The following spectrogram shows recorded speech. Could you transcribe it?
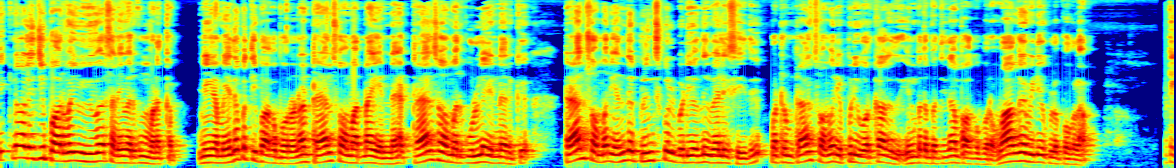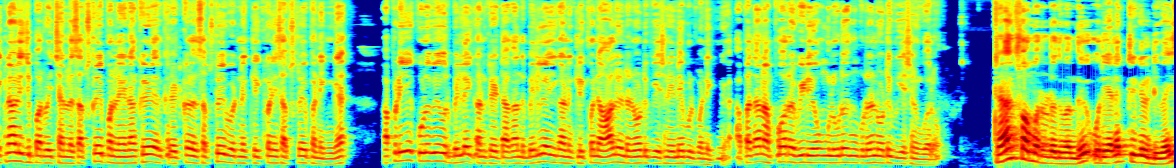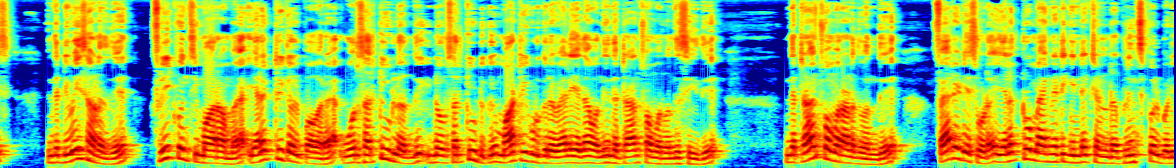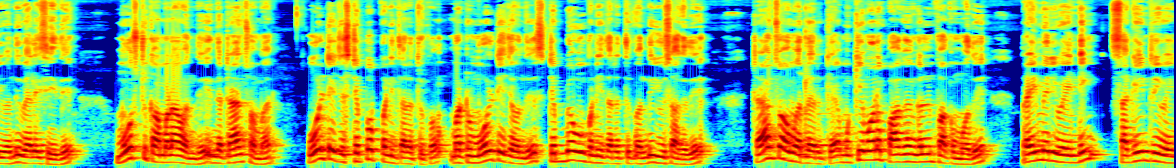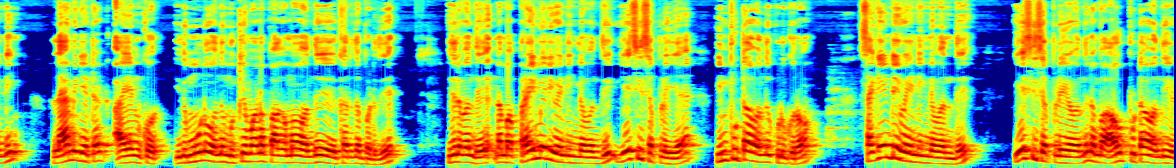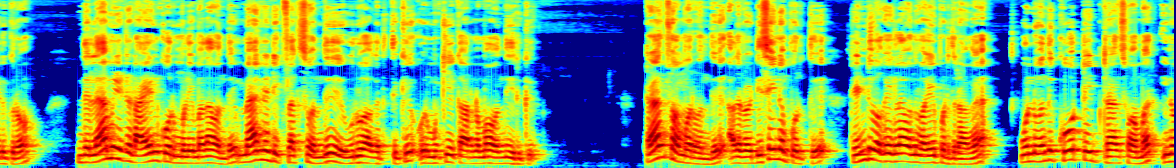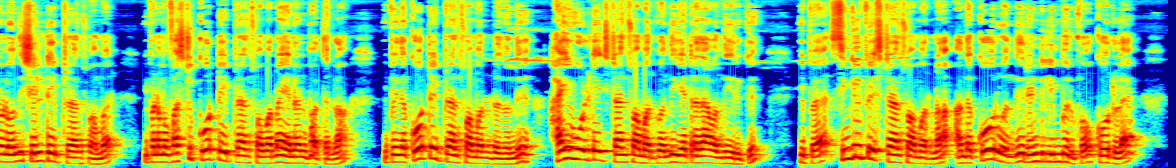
Technology பார்வை viewers அனைவருக்கும் வணக்கம். இன்றைக்கி நம்ம எதை பற்றி பார்க்க போகிறோம்னா டிரான்ஸ்ஃபார்மர்னால் என்ன? டிரான்ஸ்ஃபார்மருக்கு உள்ளே என்ன இருக்குது டிரான்ஸ்ஃபார்மர் எந்த பிரின்சிபல் படி வந்து வேலை செய்யுது? மற்றும் டிரான்ஸ்ஃபார்மர் எப்படி ஒர்க் ஆகுது? என்பதை பற்றி தான் பார்க்க போகிறோம் வாங்க வீடியோக்குள்ளே போகலாம். டெக்னாலஜி பார்வை சேனலை சப்ஸ்கிரைப் பண்ணலைன்னா கீழே இருக்க ரெட் கலர் சப்ஸ்கிரைப் பட்டனை கிளிக் பண்ணி சப்ஸ்கிரைப் பண்ணிக்கங்க. அப்படியே கூடவே ஒரு பெல் ஐக்கான் கிரியேட் ஆகும் அந்த பெல் ஐக்கானை கிளிக் பண்ணி ஆல் என்ற நோட்டிஃபிகேஷன் எனேபிள் பண்ணிக்கோங்க. அப்போ தான் நான் போகிற வீடியோ உங்களுக்கு கூட நோட்டிஃபிகேஷனுக்கு வரும். டிரான்ஸ்ஃபார்மர்ன்றது வந்து ஒரு எலக்ட்ரிக்கல் டிவைஸ் இந்த டிவைஸ் ஆனது ஃப்ரீக்வன்சி மாறாமல் எலக்ட்ரிக்கல் பவரை ஒரு சர்க்கியூட்லேருந்து இன்னொரு சர்க்கியூட்டுக்கு மாற்றி கொடுக்குற வேலையை தான் வந்து இந்த டிரான்ஸ்ஃபார்மர் வந்து செய்யுது இந்த டிரான்ஸ்ஃபார்மர் ஆனது வந்து ஃபேரடேஸோட எலக்ட்ரோ மேக்னெட்டிக் இண்டக்ஷன்ற பிரின்சிபல் படி வந்து வேலை செய்யுது மோஸ்ட் காமனாக வந்து இந்த டிரான்ஸ்ஃபார்மர் வோல்டேஜை ஸ்டெப் அப் பண்ணி தரத்துக்கும் மற்றும் வோல்டேஜை வந்து ஸ்டெப் டவுன் பண்ணி தரத்துக்கு வந்து யூஸ் ஆகுது. டிரான்ஸ்ஃபார்மரில் இருக்க முக்கியமான பாகங்கள்னு பார்க்கும்போது primary winding secondary winding laminated iron core. இது மூணும் வந்து முக்கியமான பாகமாக வந்து கருதப்படுது. இதில் வந்து நம்ம ப்ரைமரி வைண்டிங்கில் வந்து ஏசி சப்ளையை இன்புட்டாக வந்து கொடுக்குறோம். செகண்டரி வைண்டிங்கில் வந்து ஏசி சப்ளையை வந்து நம்ம அவுட்புட்டாக வந்து எடுக்கிறோம். இந்த லேமினேட்டட் அயன் கோர் மூலிமா தான் வந்து மேக்னெட்டிக் ஃப்ளக்ஸ் வந்து உருவாகிறதுக்கு ஒரு முக்கிய காரணமாக வந்து இருக்குது டிரான்ஸ்ஃபார்மர் வந்து அதோட டிசைனை பொறுத்து ரெண்டு வகைகளாக வந்து வகைப்படுத்துகிறாங்க ஒன்று வந்து கோர் டைப் டிரான்ஸ்ஃபார்மர் இன்னொன்று வந்து ஷெல் டைப் டிரான்ஸ்ஃபார்மர் இப்போ நம்ம ஃபஸ்ட்டு கோர் டைப் டிரான்ஸ்ஃபார்மர்னால் என்னென்னு பார்த்துடலாம் இப்போ இந்த கோர் டைப் டிரான்ஸ்ஃபார்மர்ன்றது வந்து ஹை வோல்டேஜ் டிரான்ஸ்ஃபார்மருக்கு வந்து ஏற்றதாக வந்து இருக்குது இப்போ சிங்கிள் ஃபேஸ் டிரான்ஸ்ஃபார்மர்னால் அந்த கோர் வந்து ரெண்டு லிம்பு இருக்கும் கோரில்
